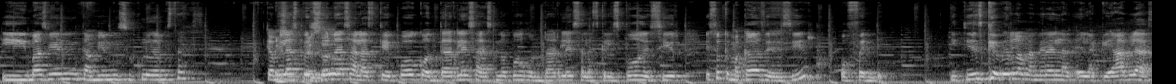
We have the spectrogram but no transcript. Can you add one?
Y más bien cambié mi círculo de amistades. Cambié las personas eso- a las que puedo contarles, a las que no puedo contarles, a las que les puedo decir, esto que me acabas de decir ofende. Y tienes que ver la manera en la, en la que hablas,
